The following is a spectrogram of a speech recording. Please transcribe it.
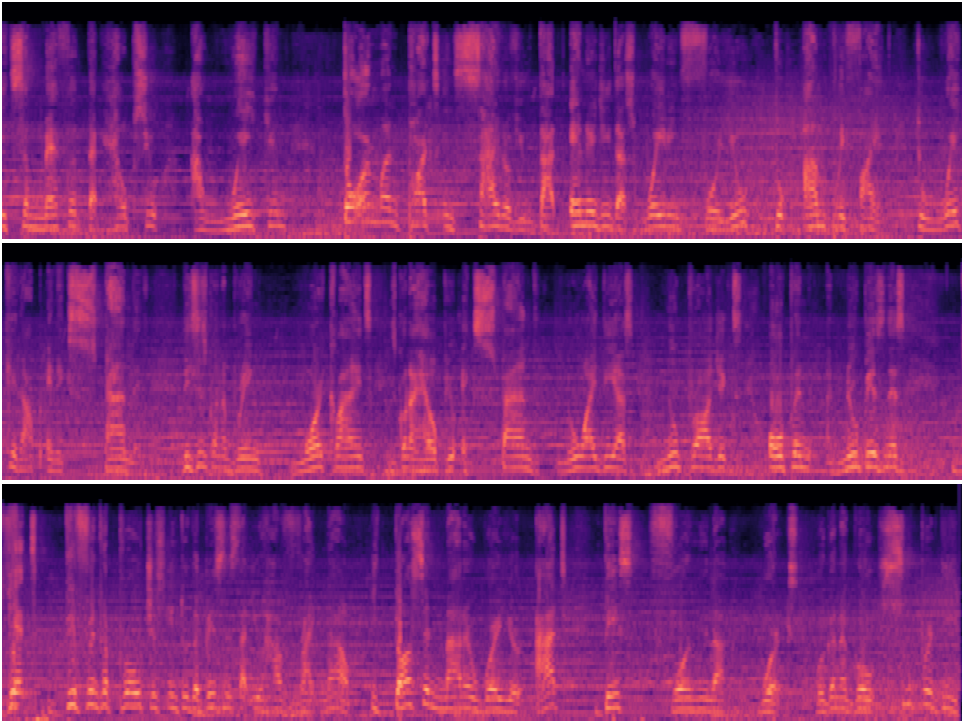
It's a method that helps you awaken dormant parts inside of you, that energy that's waiting for you to amplify it, to wake it up and expand it. This is gonna bring more clients, it's gonna help you expand new ideas, new projects, open a new business, get different approaches into the business that you have right now. It doesn't matter where you're at, this formula works. We're gonna go super deep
